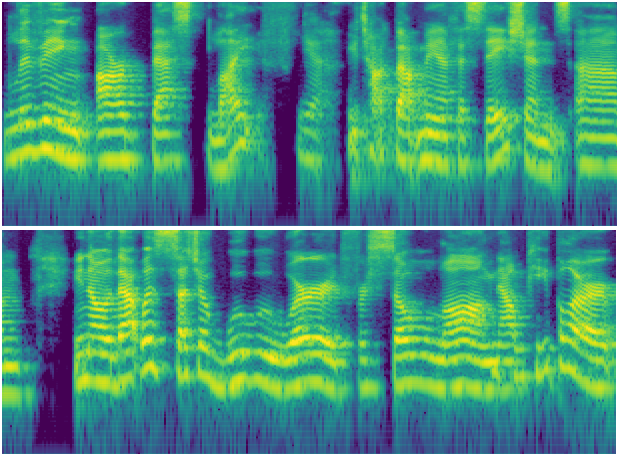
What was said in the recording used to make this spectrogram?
living our best life. yeah You talk about manifestations. Um, you know, that was such a woo-woo word for so long. Now mm-hmm. people are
